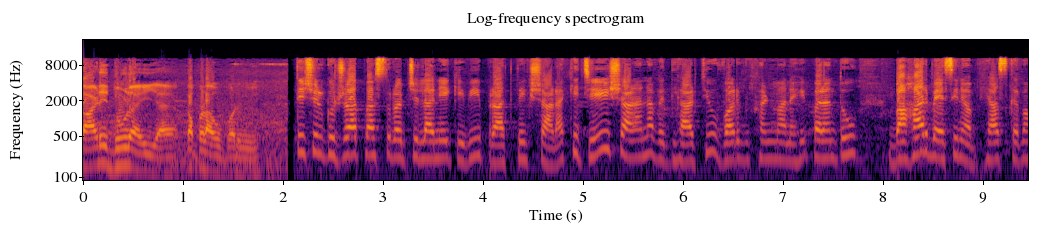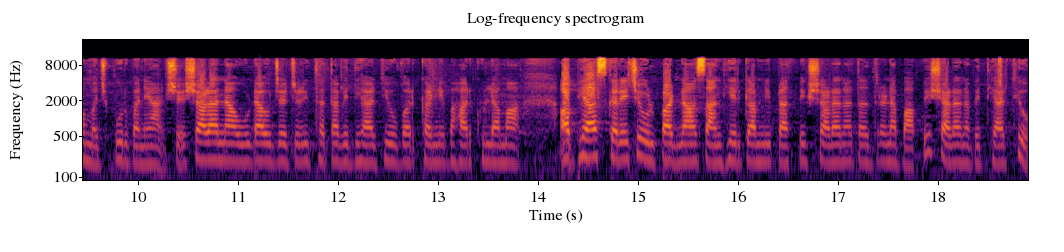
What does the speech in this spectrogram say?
કાળી ધૂળ આવી જાય, કપડાં ઉપર બી. ગતિશીલ ગુજરાતમાં સુરત જિલ્લાની એક એવી પ્રાથમિક શાળા કે જે શાળાના વિદ્યાર્થીઓ વર્ગખંડમાં નહીં, પરંતુ બહાર બેસીને અભ્યાસ કરવા મજબૂર બન્યા છે. શાળાના ઓરડાઓ જર્જરિત થતા વિદ્યાર્થીઓ વર્ગખંડની બહાર ખુલ્લામાં અભ્યાસ કરે છે. ઉલપાડના સાંધિયેર ગામની પ્રાથમિક શાળાના તંત્રના બાપે શાળાના વિદ્યાર્થીઓ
